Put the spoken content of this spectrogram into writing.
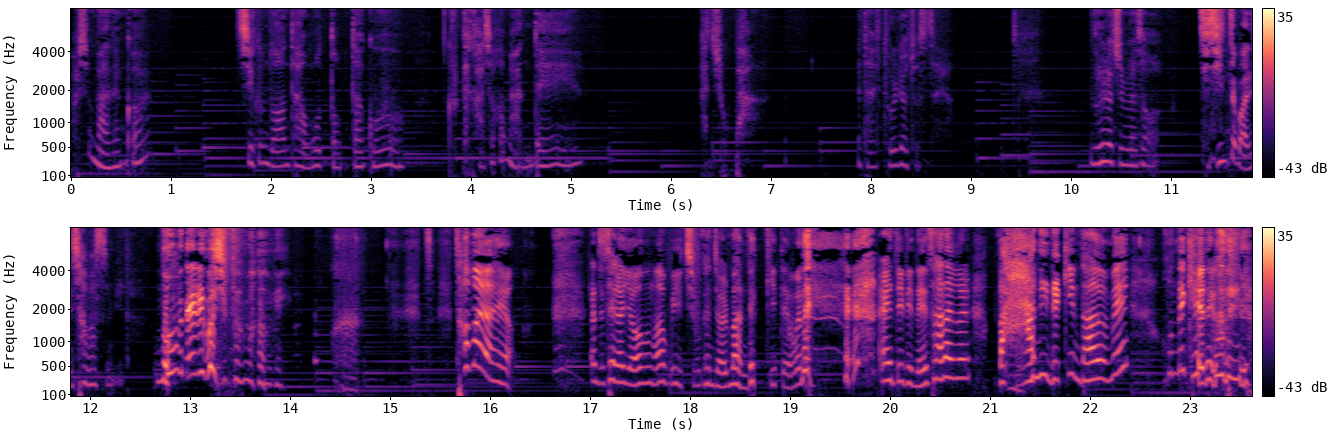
훨씬 많을걸? 지금 너한테 아무것도 없다고 그렇게 가져가면 안 돼. 가지고 봐. 다시 돌려줬어요. 돌려주면서 진짜 많이 참았습니다. 너무 때리고 싶은 마음이 참아야 해요. 제가 영화부 유튜브 간지 얼마 안 됐기 때문에 아이들이 내 사랑을 많이 느낀 다음에 혼내켜야 되거든요.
